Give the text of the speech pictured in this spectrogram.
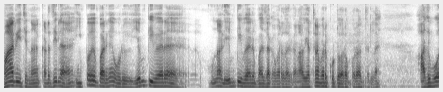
மாறிடுச்சுன்னா கடைசியில் இப்போவே பாருங்கள் ஒரு எம்பி வேறு முன்னாள் எம்பி வேறு பாஜக வரதாக இருக்காங்க. அவன் எத்தனை பேரை கூட்டு வர போகிறான்னு தெரில அதுபோக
